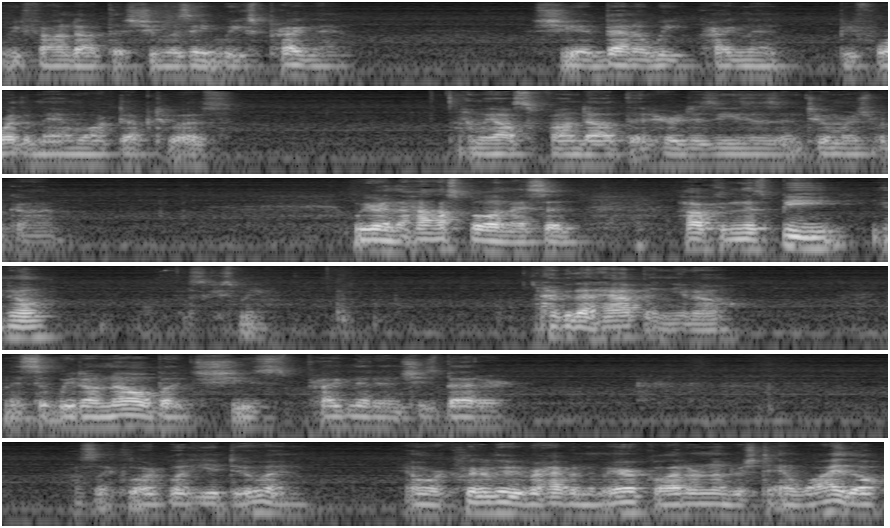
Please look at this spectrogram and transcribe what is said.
we found out that she was eight weeks pregnant. She had been a week pregnant before the man walked up to us. And we also found out that her diseases and tumors were gone. We were in the hospital and I said, how can this be, you know, excuse me, how could that happen, you know? And they said, we don't know, but she's pregnant and she's better. I was like, Lord, what are you doing? And we're clearly we're having a miracle. I don't understand why, though.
